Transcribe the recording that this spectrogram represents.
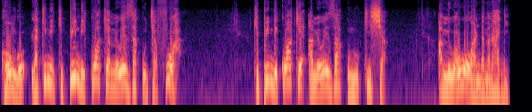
Congo, lakini kipindi kwake ameweza kuchafua, kipindi kwake ameweza kunukisha amewaua waandamanaji,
